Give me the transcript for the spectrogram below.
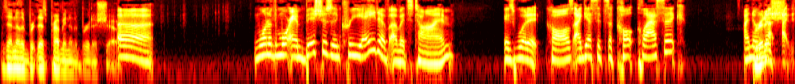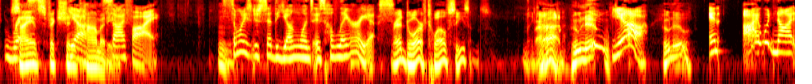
Is that another? That's probably another British show. Uh, one of the more ambitious and creative of its time is what it calls. I guess it's a cult classic. I know British not, I- re- science fiction yeah, comedy. Hmm. sci-fi. Somebody just said the Young Ones is hilarious. Red Dwarf, twelve seasons. My God, Who knew? Yeah, Who knew? and I would not.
